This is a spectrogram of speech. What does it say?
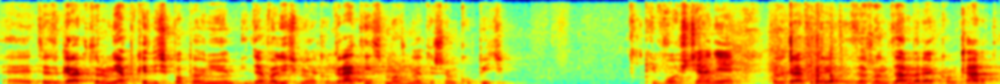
E, to jest gra, którą ja kiedyś popełniłem i dawaliśmy jako gratis. Można też ją kupić. I Włościanie to jest gra, w której zarządzamy ręką kart.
